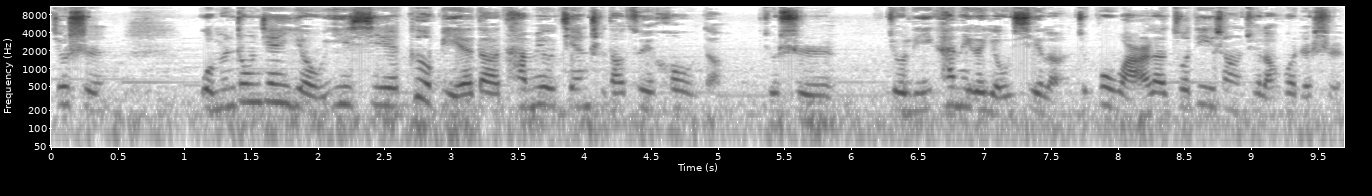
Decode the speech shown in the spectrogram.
就是我们中间有一些个别的，他没有坚持到最后的，就是。就离开那个游戏了，就不玩了，坐地上去了，或者是，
